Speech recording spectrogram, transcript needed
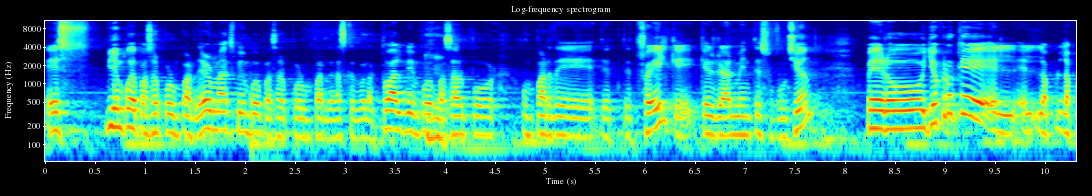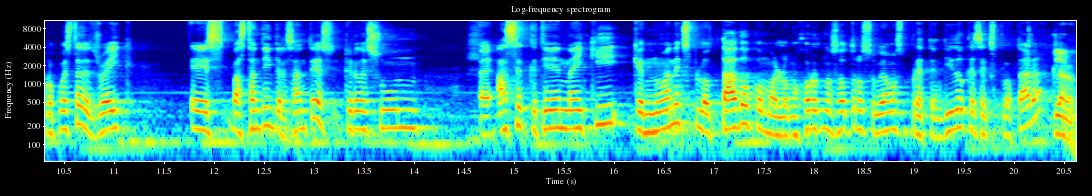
Es, bien puede pasar por un par de Air Max, bien puede pasar por un par de básquetbol actual, bien puede pasar por un par de, de- de trail, que, que es realmente su función. Pero yo creo que el- el- la, la propuesta de Drake es bastante interesante. Es- creo que es un eh, asset que tiene Nike que no han explotado como a lo mejor nosotros hubiéramos pretendido que se explotara. Claro.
